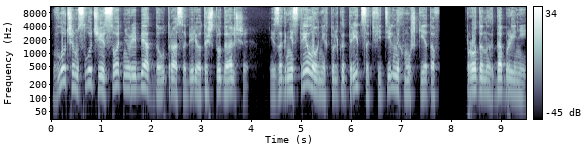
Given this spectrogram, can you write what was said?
В лучшем случае сотню ребят до утра соберет, и что дальше? Из огнестрела у них только 30 фитильных мушкетов, проданных Добрыней,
